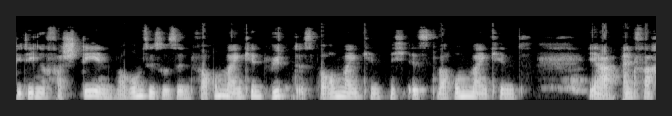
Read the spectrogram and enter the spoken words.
die Dinge verstehen, warum sie so sind, warum mein Kind wütend ist, warum mein Kind nicht isst, warum mein Kind ja einfach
